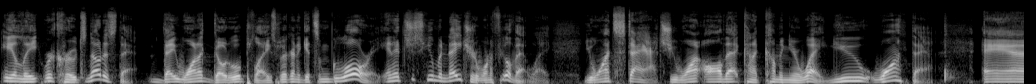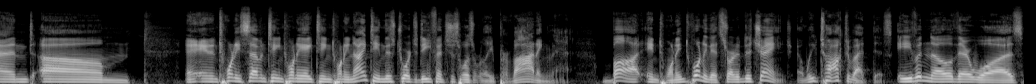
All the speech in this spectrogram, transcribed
elite recruits notice that. They want to go to a place where they're going to get some glory. And it's just human nature to want to feel that way. You want stats, you want all that kind of coming your way. You want that. And, um, and in 2017, 2018, 2019, this Georgia defense just wasn't really providing that. But in 2020, that started to change. And we talked about this. Even though there was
